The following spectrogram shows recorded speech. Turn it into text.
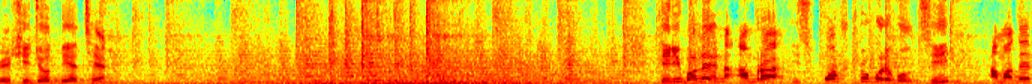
বেশি জোর দিয়েছেন। তিনি বলেন, আমরা স্পষ্ট করে বলছি, আমাদের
